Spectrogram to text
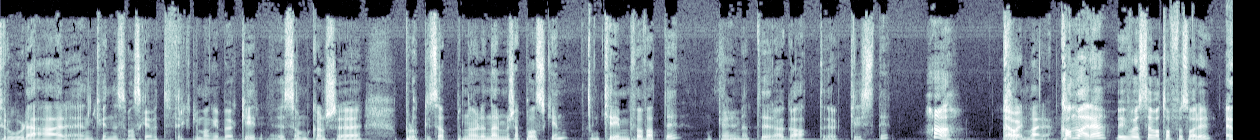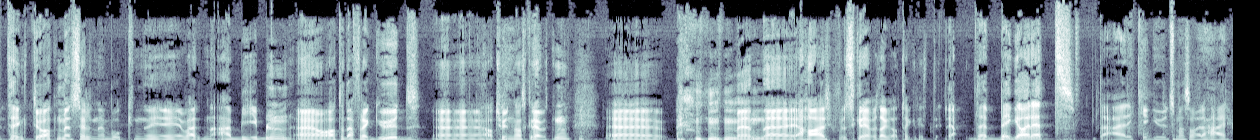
tror det er en kvinne som har skrevet fryktelig mange bøker, eh, som kanskje plukkes opp når det nærmer seg påsken. En krimforfatter som heter Agathe Christie. Ha. Kan vel. være. Kan være. Vi får se hva Toffe svarer. Jeg tenkte jo at den mestselgende boken i verden er Bibelen, eh, og at det derfor er Gud eh, at hun har skrevet den. Eh, Men jeg har skrevet Agatha Christie. Ja, det, begge har rett. Det er ikke Gud som er svaret her.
